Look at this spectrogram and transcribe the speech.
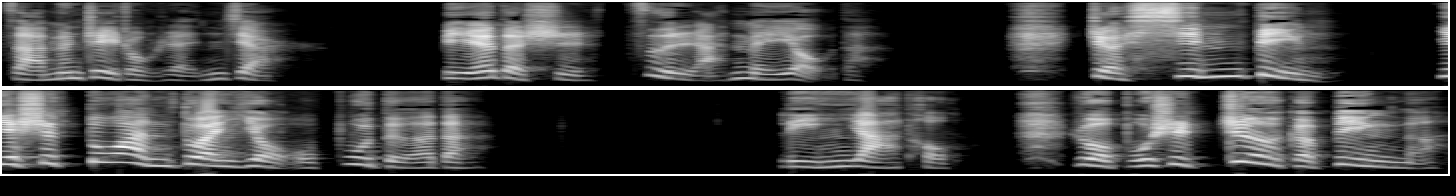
咱们这种人家别的事。”自然没有的，这心病也是断断有不得的。林丫头，若不是这个病呢，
